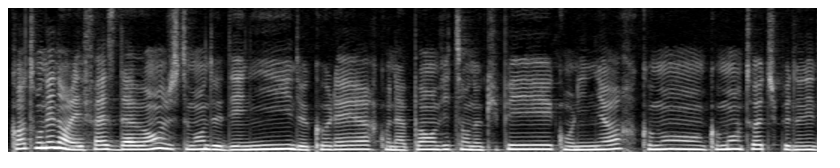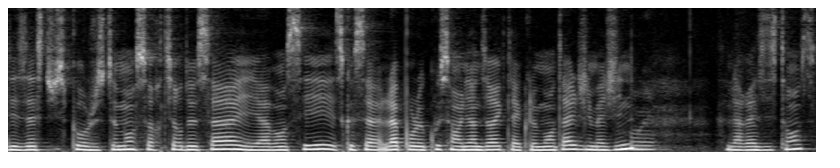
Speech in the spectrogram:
Quand on est dans les phases d'avant, justement, de déni, de colère, qu'on n'a pas envie de s'en occuper, qu'on l'ignore, comment, comment toi, tu peux donner des astuces pour justement sortir de ça et avancer? Est-ce que ça, là, pour le coup, c'est en lien direct avec le mental, j'imagine? La résistance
